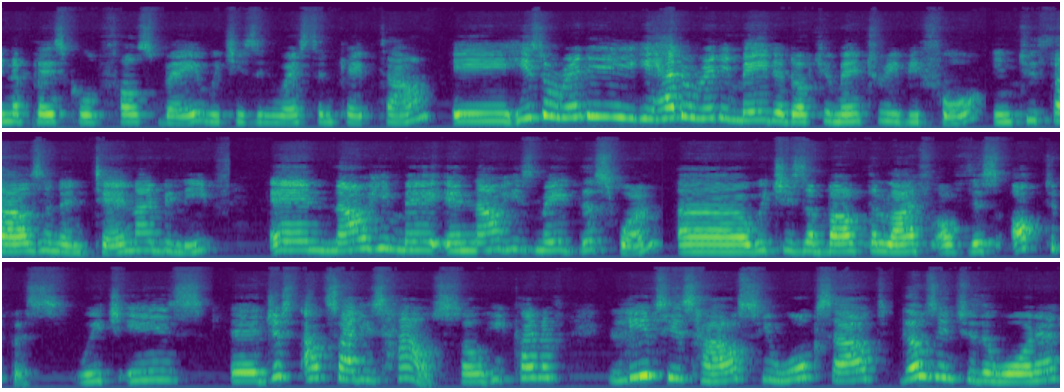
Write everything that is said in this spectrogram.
in a place called False Bay, which is in Western Cape Town. Uh, he's already he had already made a documentary before in 2010, I believe and now he made and now he's made this one uh, which is about the life of this octopus which is uh, just outside his house. So he kind of leaves his house he walks out goes into the water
